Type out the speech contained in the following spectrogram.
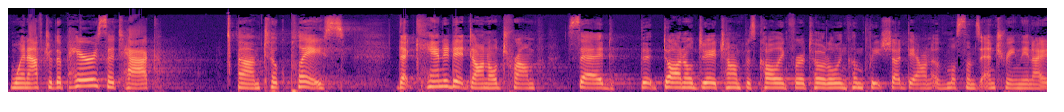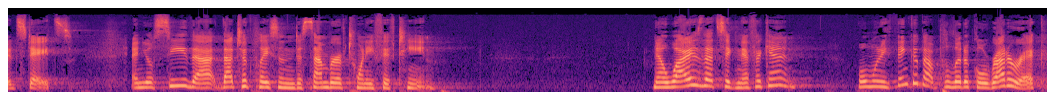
When after the Paris attack, um, took place that candidate Donald Trump said that Donald J. Trump is calling for a total and complete shutdown of Muslims entering the United States. And you'll see that that took place in December of 2015. Now, why is that significant? Well, when we think about political rhetoric,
